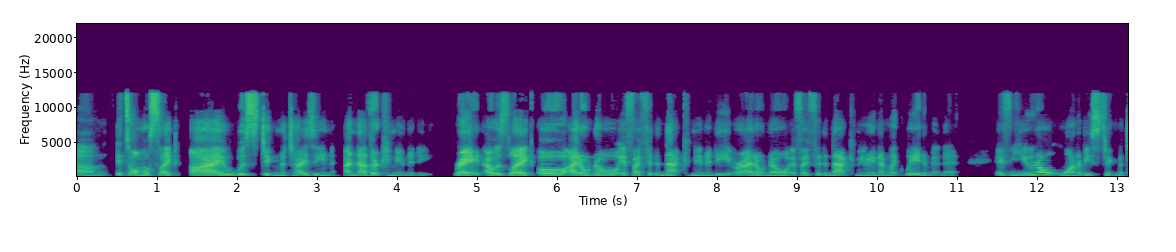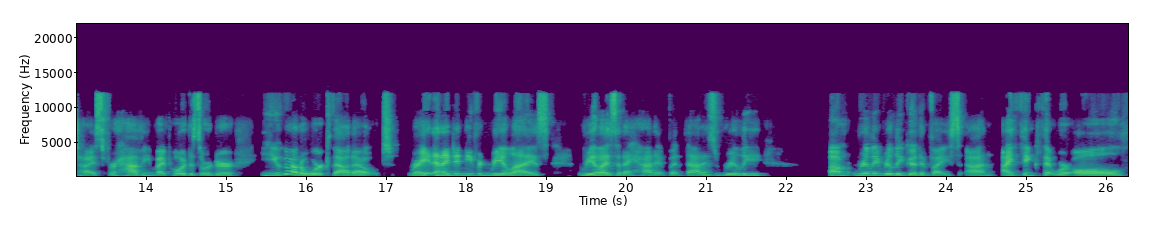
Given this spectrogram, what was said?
um it's almost like I was stigmatizing another community right? I was like, oh, I don't know if I fit in that community, or I don't know if I fit in that community. And I'm like, wait a minute. If you don't want to be stigmatized for having bipolar disorder, you got to work that out, right? And I didn't even realize realize that I had it, but that is really um really really good advice. And I think that we're all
